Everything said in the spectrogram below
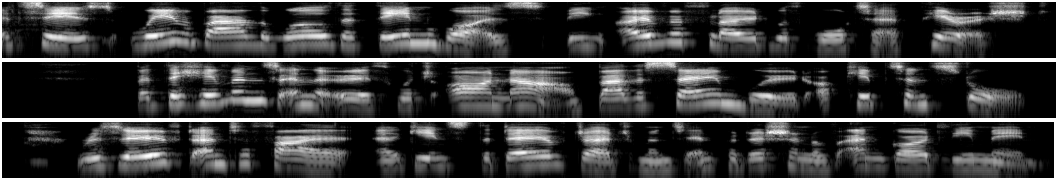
it says, Whereby the world that then was, being overflowed with water, perished. But the heavens and the earth, which are now, by the same word, are kept in store, reserved unto fire against the day of judgment and perdition of ungodly men.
